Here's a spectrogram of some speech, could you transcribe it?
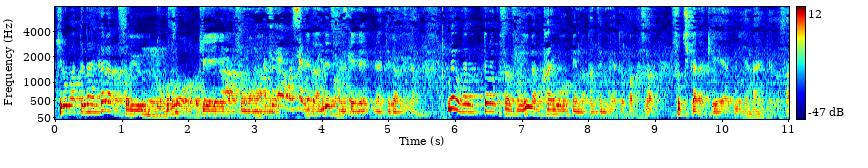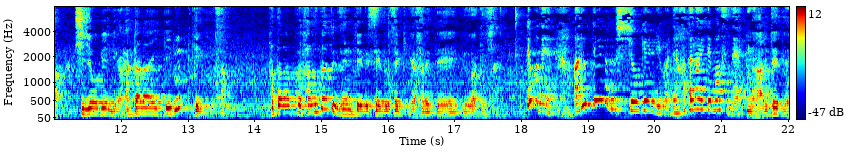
広まってないからそういうところの経営がそのままそれはおっしゃる値段で続けられてるわけじゃん。でもなんとなくさその今の介護保険の建物屋とかはさそっちから契約にじゃないけどさ市場原理が働いているっていうさ働くはずだという前提で制度設計がされているわけじでもねある程度の市場原理はね働いてますね。ある程度の。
